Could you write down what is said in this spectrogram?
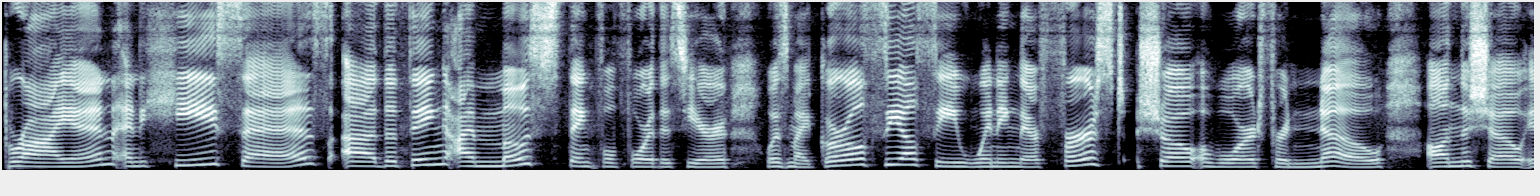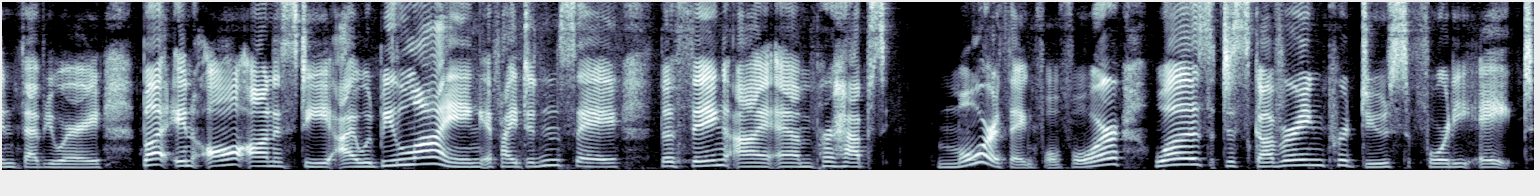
Brian, and he says uh, the thing I'm most thankful for this year was my girls CLC winning their first show award for No on the show in February. But in all honesty, I would be lying if I didn't say the thing I am perhaps more thankful for was discovering Produce 48.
